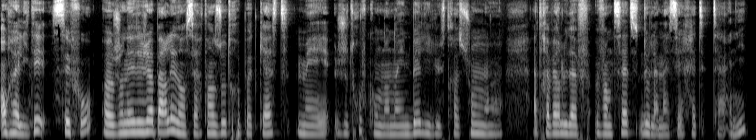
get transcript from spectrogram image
en réalité, c'est faux. Euh, j'en ai déjà parlé dans certains autres podcasts, mais je trouve qu'on en a une belle illustration euh, à travers le DAF 27 de la Maseret Ta'anit.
